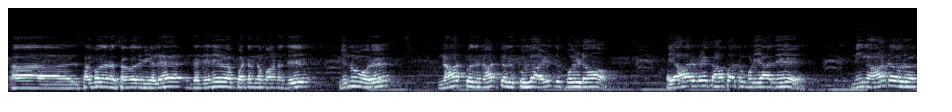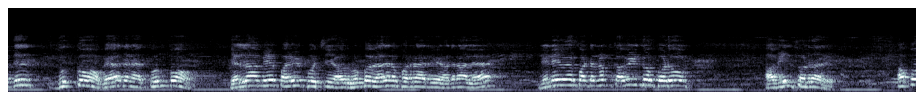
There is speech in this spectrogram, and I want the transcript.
சகோதர சகோதரிகளே இந்த நினைவு பட்டணமானது இன்னும் ஒரு நாற்பது நாட்களுக்குள்ள அழிந்து போயிடும். யாருமே காப்பாற்ற முடியாது. நீங்க ஆண்டவர் வந்து துக்கம் வேதனை துன்பம் எல்லாமே பழகி போச்சு. அவர் ரொம்ப வேதனைப்படுறாரு. அதனால நினைவு பட்டணம் கவிழ்க்கப்படும் அப்படின்னு சொல்றாரு. அப்போ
